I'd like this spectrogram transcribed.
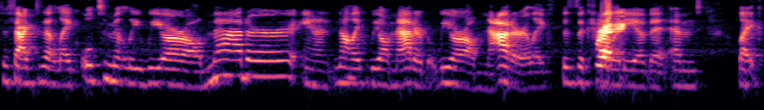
the fact that like ultimately we are all matter and not like we all matter but we are all matter like physicality of it and like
